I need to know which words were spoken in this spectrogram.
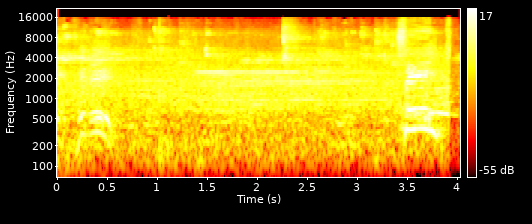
it, hit it! See?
